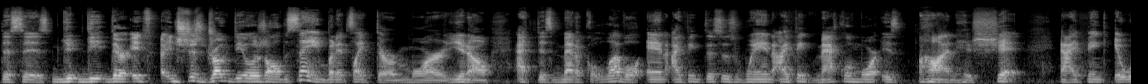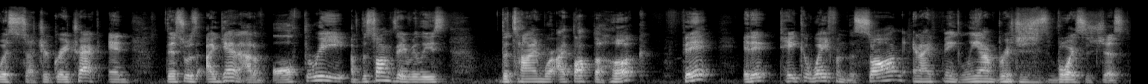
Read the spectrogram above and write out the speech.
this is the there it's it's just drug dealers all the same but it's like they're more you know at this medical level. And I think this is when I think Macklemore is on his shit. And I think it was such a great track. And this was again out of all three of the songs they released the time where I thought the hook fit it didn't take away from the song. And I think Leon Bridges' voice is just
